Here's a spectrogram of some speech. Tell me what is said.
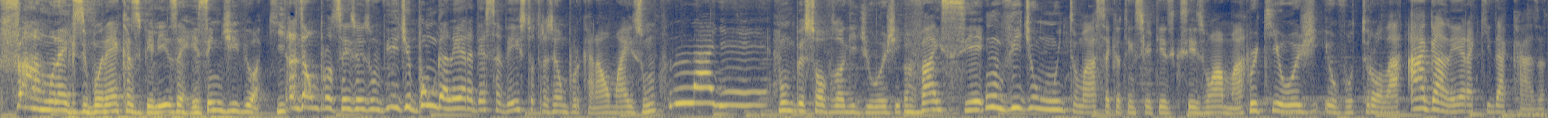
Fala moleques e bonecas, beleza? Resendível aqui, trazer um pra vocês mais um vídeo Bom galera, dessa vez tô trazendo pro canal mais um Flyer Bom pessoal, o vlog de hoje vai ser um vídeo muito massa Que eu tenho certeza que vocês vão amar Porque hoje eu vou trollar a galera aqui da casa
